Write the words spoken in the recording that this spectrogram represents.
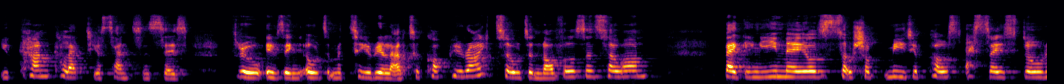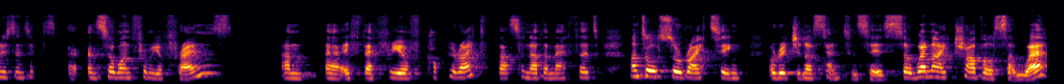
you can collect your sentences through using older material out of copyright, older novels and so on begging emails, social media posts, essays, stories, and, and so on from your friends. And uh, if they're free of copyright, that's another method. And also writing original sentences. So when I travel somewhere,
